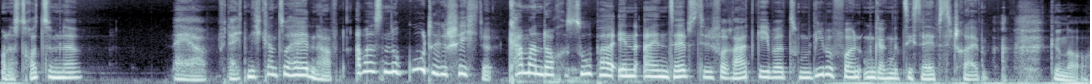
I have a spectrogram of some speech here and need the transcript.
Und es trotzdem eine, naja, vielleicht nicht ganz so heldenhaft, aber es ist eine gute Geschichte. Kann man doch super in einen Selbsthilferatgeber zum liebevollen Umgang mit sich selbst schreiben. Genau.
